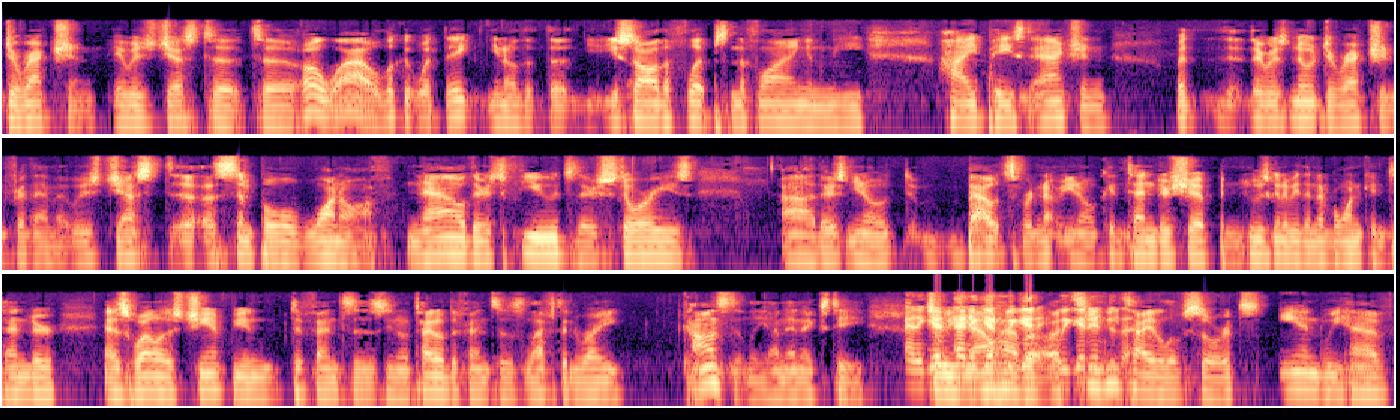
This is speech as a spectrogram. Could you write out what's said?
direction. It was just to to oh wow, look at what they you know the, the you saw the flips and the flying and the high paced action, but th- there was no direction for them. It was just a, a simple one off. Now there's feuds, there's stories. Uh, there's you know bouts for you know contendership and who's going to be the number one contender, as well as champion defenses, you know title defenses left and right constantly on NXT. And again- so we and now again, we have get- a, a we get TV into title of sorts, and we have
